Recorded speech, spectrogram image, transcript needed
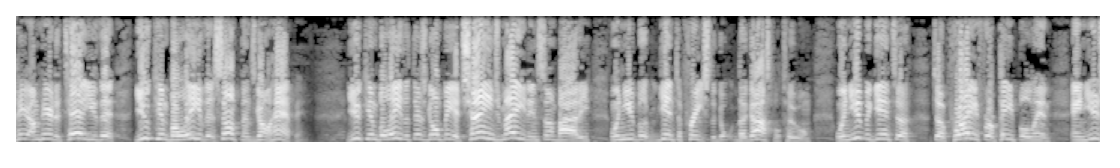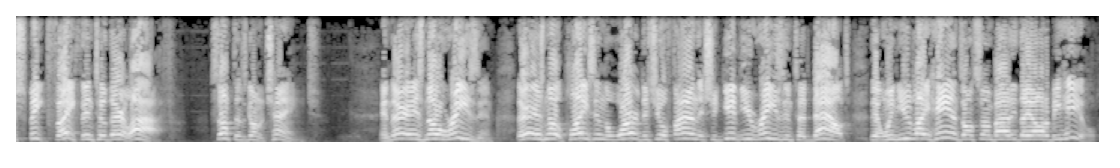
here, I'm here to tell you that you can believe that something's going to happen. You can believe that there's going to be a change made in somebody when you begin to preach the, the gospel to them. When you begin to, to pray for people and, and you speak faith into their life, something's going to change. And there is no reason, there is no place in the Word that you'll find that should give you reason to doubt that when you lay hands on somebody, they ought to be healed.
